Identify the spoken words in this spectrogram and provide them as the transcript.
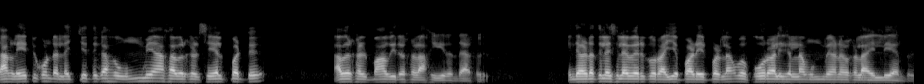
தாங்கள் ஏற்றுக்கொண்ட லட்சியத்துக்காக உண்மையாக அவர்கள் செயல்பட்டு அவர்கள் மாவீரர்களாக இருந்தார்கள். இந்த இடத்துல சில பேருக்கு ஒரு ஐயப்பாடு ஏற்படலாம். போராளிகள்லாம் உண்மையானவர்களா இல்லையா என்று.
